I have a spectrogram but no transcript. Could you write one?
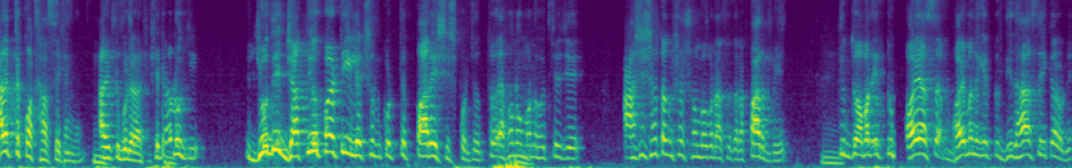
আরেকটা কথা আছে এখানে আরেকটু বলে রাখি সেটা হলো কি যদি জাতীয় পার্টি ইলেকশন করতে পারে শেষ পর্যন্ত এখনও মনে হচ্ছে যে আশি শতাংশ সম্ভাবনা আছে তারা পারবে। কিন্তু আবার একটু ভয় আছে ভয় মানে একটু দ্বিধা আছে এই কারণে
